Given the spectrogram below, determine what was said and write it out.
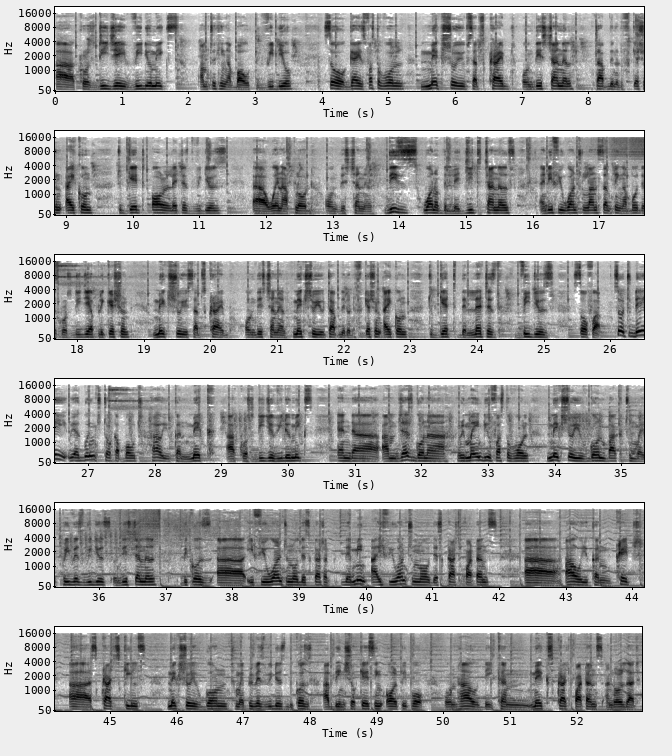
uh, cross DJ video mix. I'm talking about video. So, guys, first of all, make sure you've subscribed on this channel. Tap the notification icon to get all latest videos uh, when upload on this channel. This is one of the legit channels, and if you want to learn something about the Cross DJ application, make sure you subscribe on this channel. Make sure you tap the notification icon to get the latest videos so far. So today we are going to talk about how you can make a Cross DJ video mix, and uh, I'm just gonna remind you first of all, make sure you've gone back to my previous videos on this channel because uh, if you want to know the scratch the mean uh, if you want to know the scratch patterns uh, how you can create uh, scratch skills make sure you've gone to my previous videos because I've been showcasing all people on how they can make scratch patterns and all that.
